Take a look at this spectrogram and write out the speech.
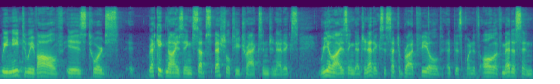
we need to evolve is towards recognizing subspecialty tracks in genetics, realizing that genetics is such a broad field at this point, it's all of medicine,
